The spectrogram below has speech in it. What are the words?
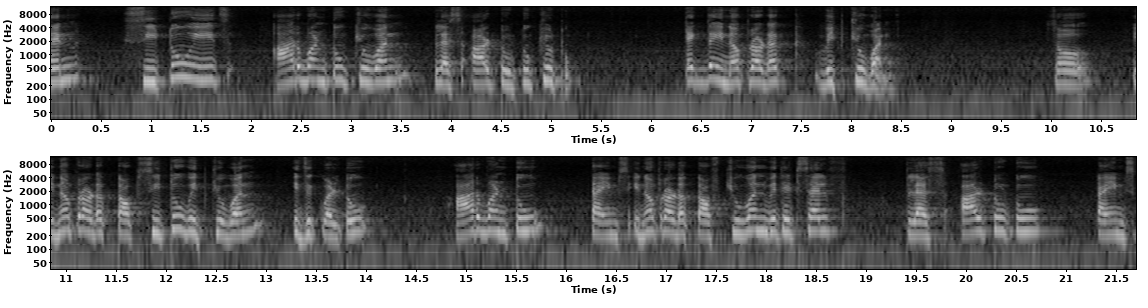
then C 2 is R 1 2 Q 1 plus R 2 2 Q 2. Take the inner product with Q 1. So, inner product of C 2 with Q 1 is equal to R 1 2 times inner product of Q 1 with itself plus R 2 2 times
